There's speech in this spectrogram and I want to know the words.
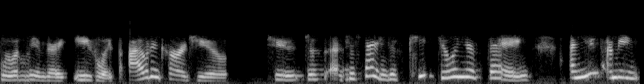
fluidly and very easily. So I would encourage you to just, uh, just saying, just keep doing your thing. And you, I mean,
